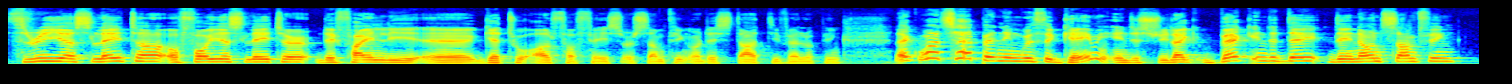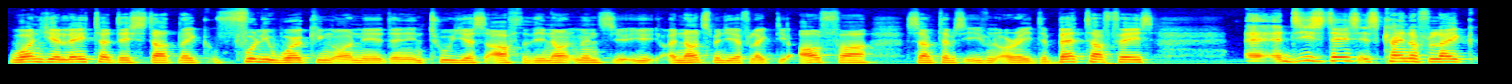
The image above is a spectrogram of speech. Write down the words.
Three years later or four years later, they finally uh, get to alpha phase or something, or they start developing. Like, what's happening with the gaming industry? Like, back in the day, they announced something. One year later, they start like fully working on it, and in two years after the announcements, you, you, announcement, you have like the alpha, sometimes even already the beta phase. And these days, it's kind of like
